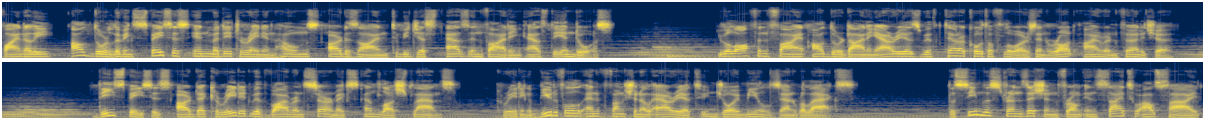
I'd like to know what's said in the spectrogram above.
Finally, outdoor living spaces in Mediterranean homes are designed to be just as inviting as the indoors. You will often find outdoor dining areas with terracotta floors and wrought iron furniture. These spaces are decorated with vibrant ceramics and lush plants, creating a beautiful and functional area to enjoy meals and relax. The seamless transition from inside to outside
